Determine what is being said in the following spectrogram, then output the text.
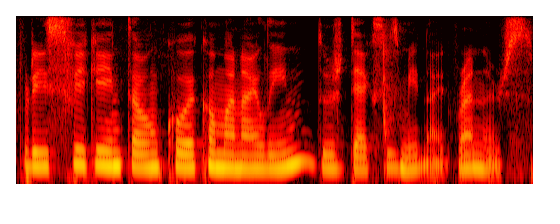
Por isso, fiquem então com a Come On Eileen dos Dexys Midnight Runners.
